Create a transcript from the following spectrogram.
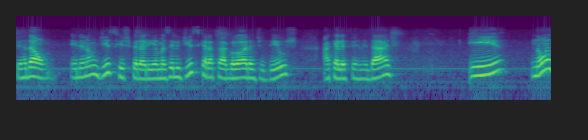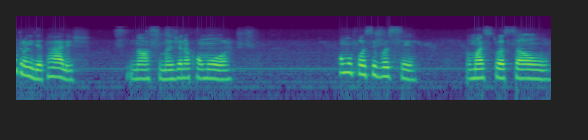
Perdão, ele não disse que esperaria, mas ele disse que era para a glória de Deus aquela enfermidade. E não entrou em detalhes. Nossa, imagina como como fosse você, uma situação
